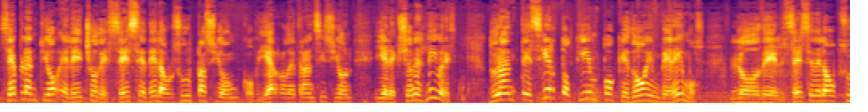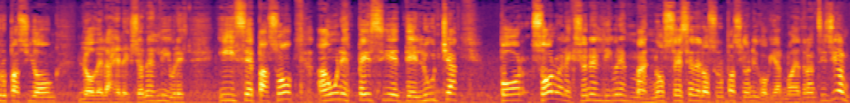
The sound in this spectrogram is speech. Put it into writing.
se planteó el hecho de cese de la usurpación, gobierno de transición y elecciones libres. Durante cierto tiempo quedó en veremos lo del cese de la usurpación, lo de las elecciones libres y se pasó a una especie de lucha por solo elecciones libres más no cese de la usurpación y gobierno de transición.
